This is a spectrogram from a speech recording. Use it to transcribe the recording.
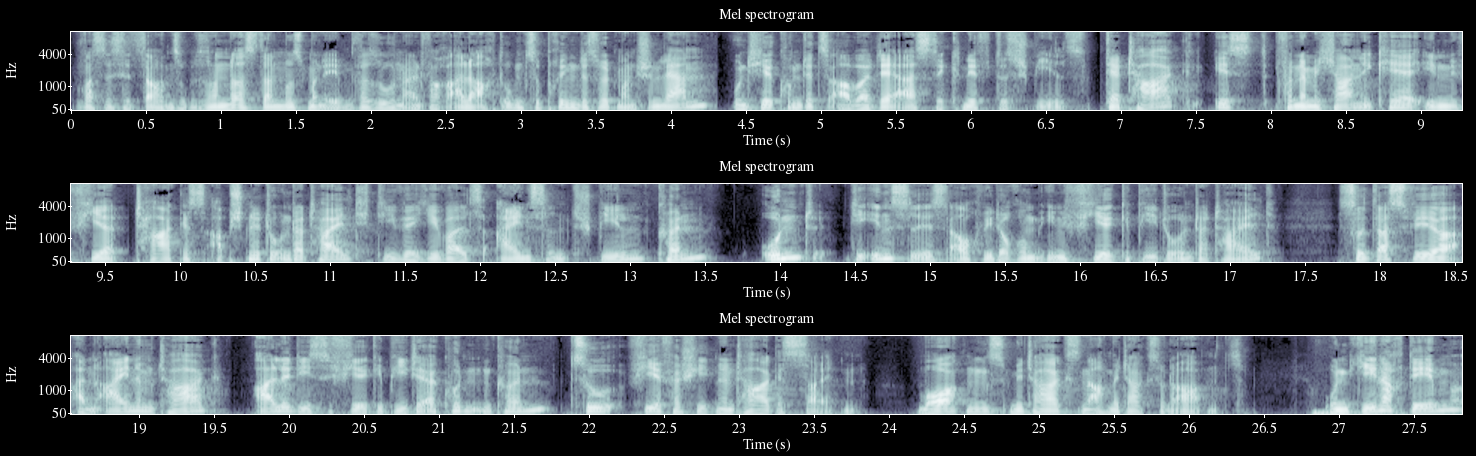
was ist jetzt daran so besonders? Dann muss man eben versuchen, einfach alle acht umzubringen. Das wird man schon lernen. Und hier kommt jetzt aber der erste Kniff des Spiels. Der Tag ist von der Mechanik her in vier Tagesabschnitte unterteilt, die wir jeweils einzeln spielen können. Und die Insel ist auch wiederum in vier Gebiete unterteilt, so dass wir an einem Tag alle diese vier Gebiete erkunden können zu vier verschiedenen Tageszeiten. Morgens, mittags, nachmittags und abends. Und je nachdem,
